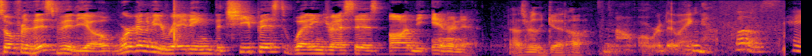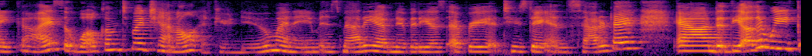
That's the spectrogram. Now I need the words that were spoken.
So for this video, we're gonna be rating the cheapest wedding dresses on the internet. That was really good, huh? That's not what we're doing. Close. Hey guys, welcome to my channel. If you're new, my name is Maddie. I have new videos every Tuesday and Saturday. And the other week,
